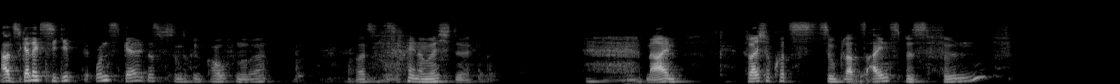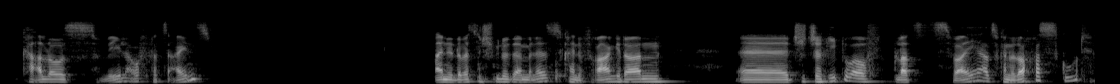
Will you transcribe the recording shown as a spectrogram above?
also Galaxy gibt uns Geld, dass wir es dann kaufen, oder? Weil es uns keiner möchte. Nein. Vielleicht noch kurz zu Platz 1 bis 5. Carlos Vela auf Platz 1. Einer der besten Spieler der MLS, keine Frage dann. Äh, Chicharito auf Platz 2, also kann er doch was gut.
